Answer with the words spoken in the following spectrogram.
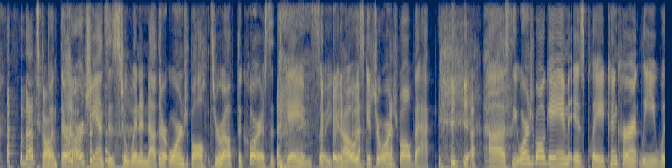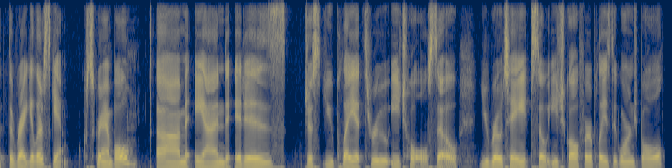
that's gone. but there are chances to win another orange ball throughout the course at the game, so you can always get your orange ball back. yeah. Uh, so the orange ball game is played concurrently with the regular scam- scramble, um, and it is just you play it through each hole. So you rotate. So each golfer plays the orange bowl.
